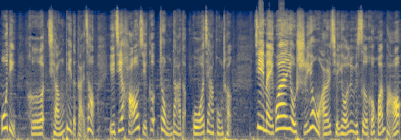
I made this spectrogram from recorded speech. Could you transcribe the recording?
屋顶和墙壁的改造，以及好几个重大的国家工程，既美观又实用，而且又绿色和环保。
